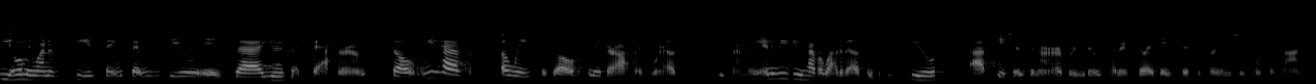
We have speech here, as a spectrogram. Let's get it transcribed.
the only one of these things that we do is the unisex bathrooms. So we have a ways to go to make our office more LGBTQ friendly. And we do have a lot of LGBTQ uh, patients in our Arboretum Clinic, so I think this is something we should focus on.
